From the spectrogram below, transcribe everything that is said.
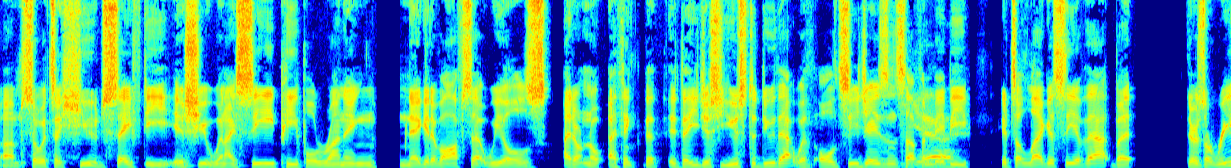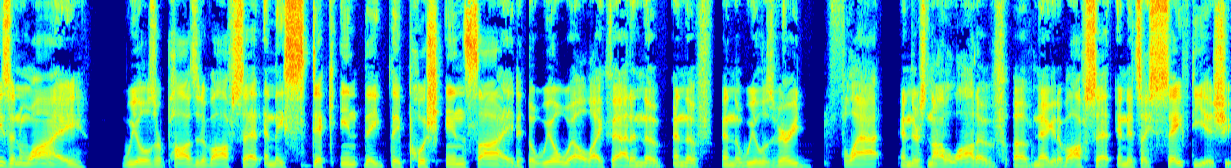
Um, so it's a huge safety issue. When I see people running negative offset wheels, I don't know. I think that they just used to do that with old CJs and stuff, and maybe it's a legacy of that. But there's a reason why wheels are positive offset and they stick in they they push inside the wheel well like that and the and the and the wheel is very flat and there's not a lot of of negative offset and it's a safety issue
